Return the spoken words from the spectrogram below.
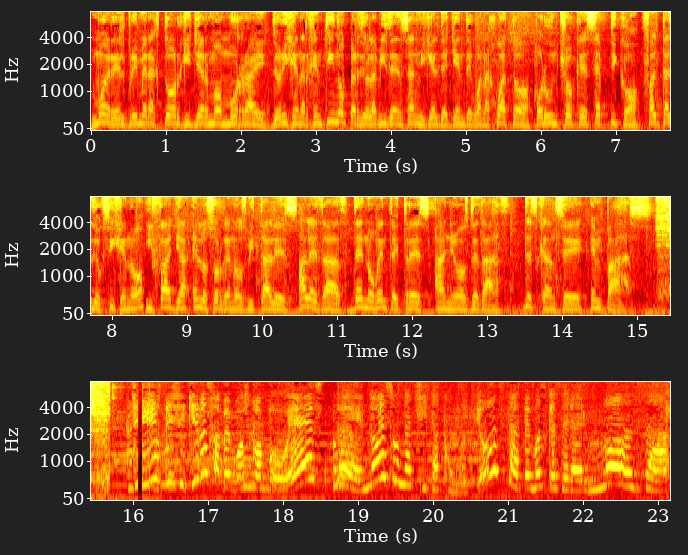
Muere el primer actor Guillermo Murray, de origen argentino, perdió la vida en San Miguel de Allende, Guanajuato, por un choque séptico, falta de oxígeno y falla en los órganos vitales, a la edad de 93 años de edad. Descanse en paz. ni siquiera sabemos cómo es. No es una chica como yo. Sabemos que será hermosa.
